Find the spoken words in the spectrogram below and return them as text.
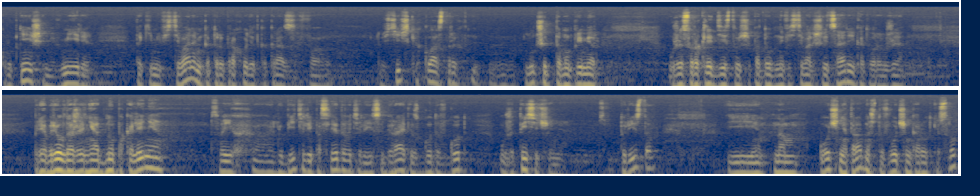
крупнейшими в мире такими фестивалями, которые проходят как раз в туристических кластерах. Лучший тому пример уже 40 лет действующий подобный фестиваль в Швейцарии, который уже приобрел даже не одно поколение своих э, любителей, последователей и собирает из года в год уже тысячами туристов. И нам очень отрадно, что в очень короткий срок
